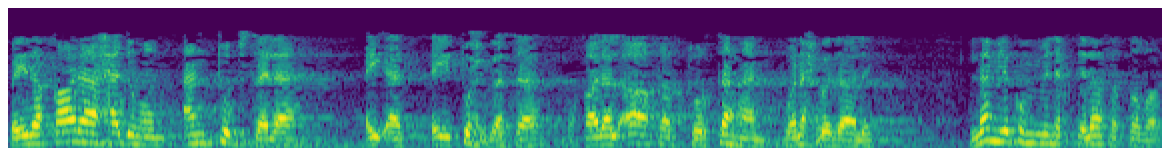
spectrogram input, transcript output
فاذا قال احدهم ان تبسل ای ای تحبس وقال الاخر ترتهن ونحو ذلك. لم يكن من اختلاف التضاد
